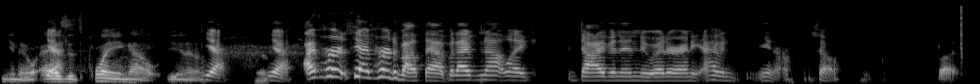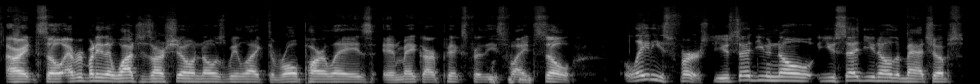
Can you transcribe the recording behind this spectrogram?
you know, as yeah. it's playing out, you know. Yeah. Yeah. I've heard see I've heard about that, but I've not like diving into it or any. I haven't, you know. So, but all right. So everybody that watches our show knows we like to roll parlays and make our picks for these fights. So, ladies first. You said you know. You said you know the matchups.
